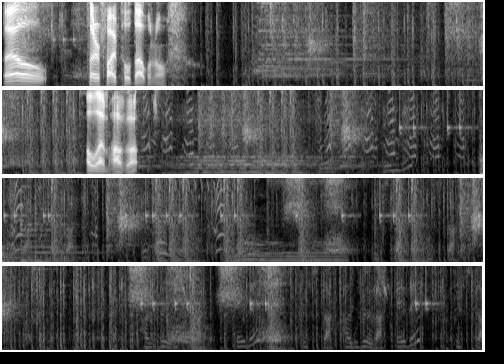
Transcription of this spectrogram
Well five pulled that one off. Usta. Hazır. Usta. Us- Usta.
